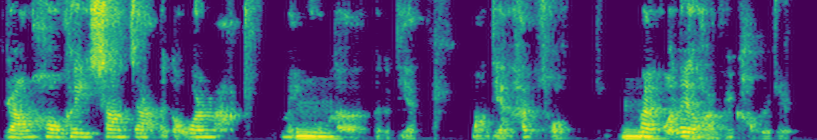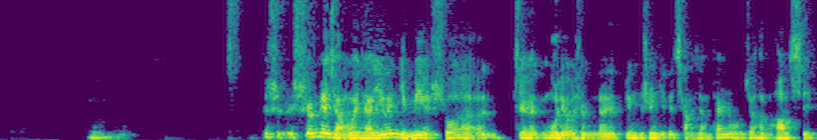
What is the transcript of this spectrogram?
然后可以上架那个沃尔玛美国的那个店，网店还不错。卖国内的话可以考虑这个。嗯，顺顺便想问一下，因为你们也说了，这个物流什么的并不是你的强项，但是我就很好奇，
